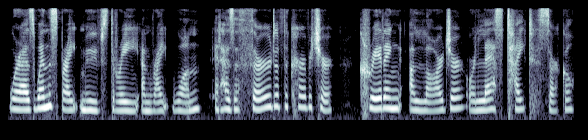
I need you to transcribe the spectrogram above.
Whereas when the sprite moves 3 and right 1, it has a third of the curvature, creating a larger or less tight circle.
